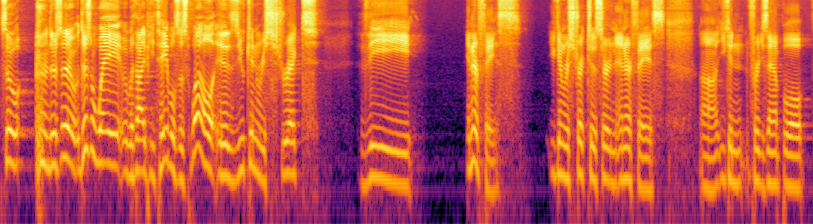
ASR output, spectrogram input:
So there's a there's a way with IP tables as well is you can restrict the interface. You can restrict to a certain interface. Uh, you can, for example,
